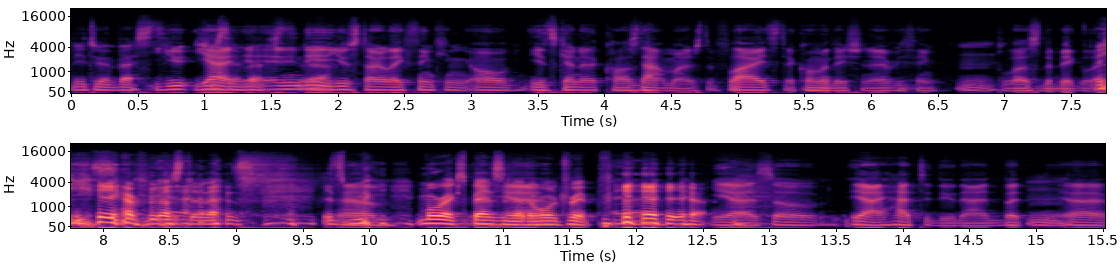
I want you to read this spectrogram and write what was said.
Need to invest. you yeah, invest, and indeed you start like thinking, oh, it's gonna cost that much, the flights, the accommodation, and everything, Mm. plus the big lens. yeah, plus the lens. It's Um, more expensive than the whole trip. Yeah. yeah. yeah so yeah i had to do that but Mm. uh,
